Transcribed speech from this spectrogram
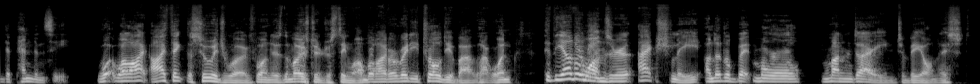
dependency." Well, I, I think the sewage works one is the most interesting one, but I've already told you about that one. The other ones are actually a little bit more mundane, to be honest,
